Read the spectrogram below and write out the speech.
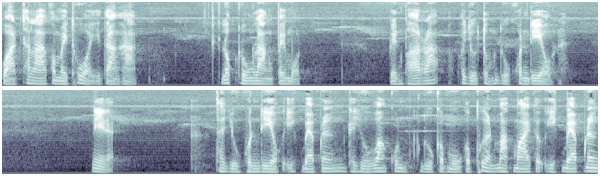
กวาดชลาก็ไม่ทั่วอีกต่างหากลกลุงลังไปหมด เป็นภาระเพราะอยู่ตรงอยู่คนเดียวนะนี่แหละถ้าอยู่คนเดียวก็อีกแบบหนึ่งถ้าอยู่ว่างคุณอยู่กับหมู่กับเพื่อนมากมายก็อีกแบบหนึ่ง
